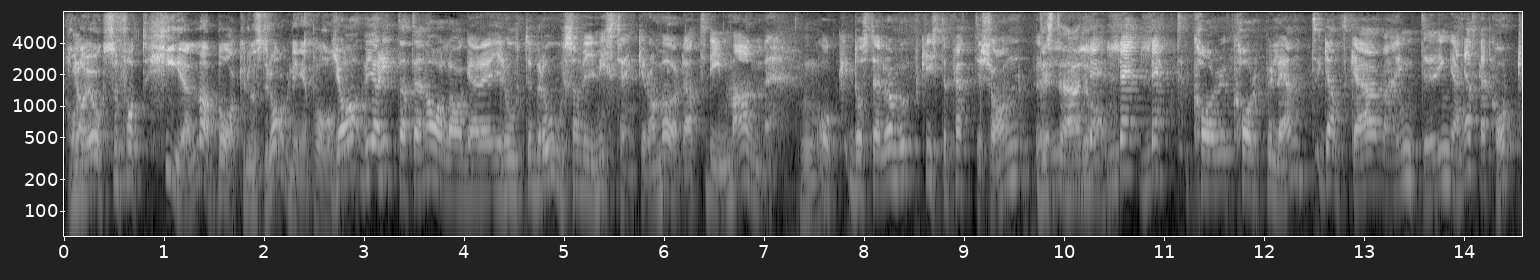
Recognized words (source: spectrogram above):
hon Ja. har ju också fått hela bakgrundsdragningen på honom. Ja, vi har hittat en A-lagare i Rotebro som vi misstänker har mördat din man. Och då ställer de upp Christer Pettersson. Visst är det lä- lätt kor korpulent, ganska, inte, ganska kort.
